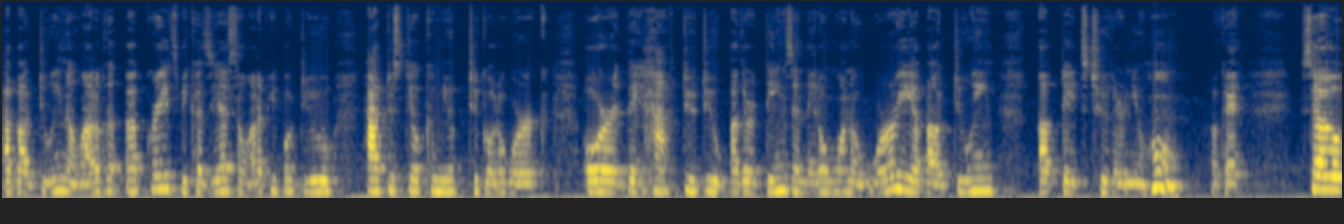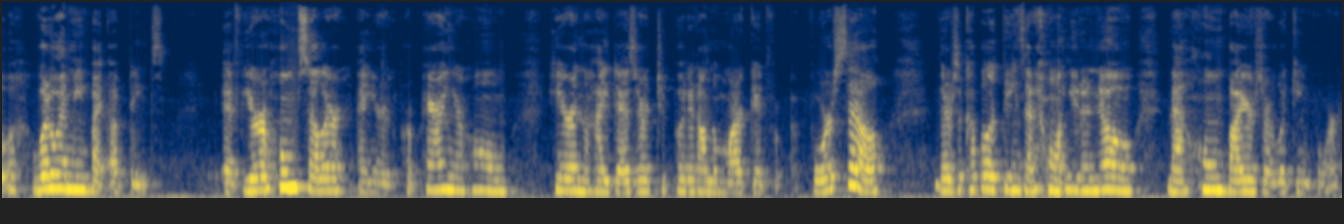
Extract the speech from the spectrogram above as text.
about doing a lot of the upgrades because yes, a lot of people do have to still commute to go to work or they have to do other things and they don't want to worry about doing updates to their new home, okay? So what do I mean by updates? If you're a home seller and you're preparing your home here in the high desert to put it on the market for, sale, there's a couple of things that I want you to know that home buyers are looking for.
